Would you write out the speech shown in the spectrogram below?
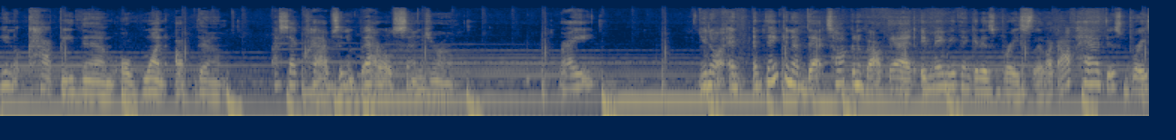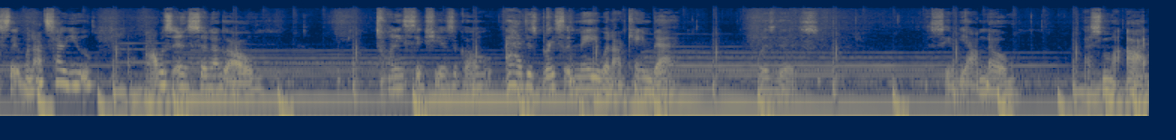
you know, copy them or one up them. I said crabs in a barrel syndrome, right? You know, and, and thinking of that, talking about that, it made me think of this bracelet. Like I've had this bracelet. When I tell you, I was in Senegal 26 years ago. I had this bracelet made when I came back. What is this? Let's see if y'all know. That's my art.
